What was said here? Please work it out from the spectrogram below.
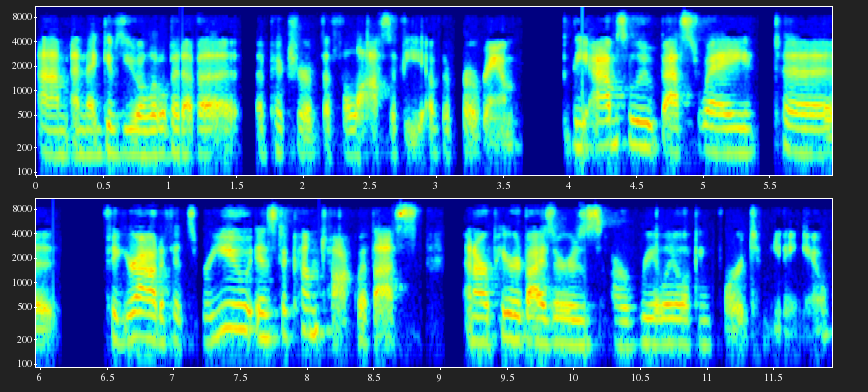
Um, and that gives you a little bit of a, a picture of the philosophy of the program. The absolute best way to figure out if it's for you is to come talk with us. And our peer advisors are really looking forward to meeting you.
